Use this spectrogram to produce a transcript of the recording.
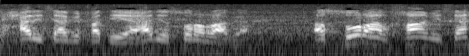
كحال سابقتها. هذه الصورة الرابعة. الصورة الخامسة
